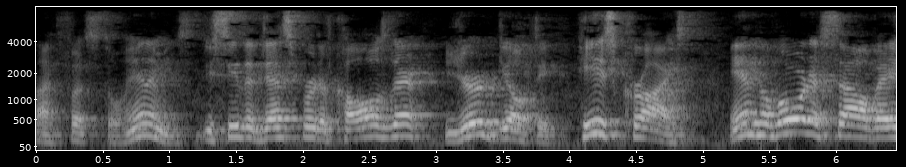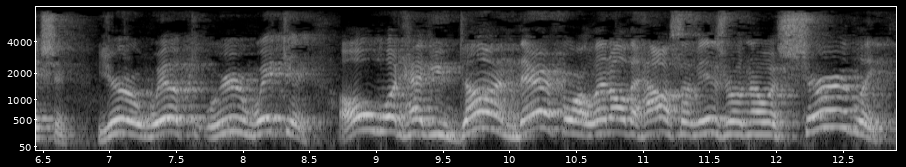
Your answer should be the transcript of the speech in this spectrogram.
thy footstool. Enemies. Do you see the desperate of calls there? You're guilty. He's Christ. In the Lord is salvation. You're, wick, you're wicked. Oh, what have you done? Therefore, let all the house of Israel know assuredly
